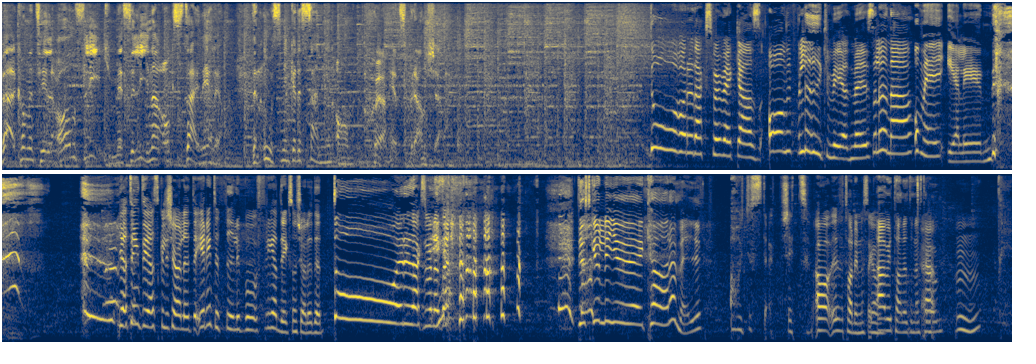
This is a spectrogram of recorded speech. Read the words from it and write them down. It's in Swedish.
Välkommen till On Fleek med Selina och Style-Elin. Den osminkade sanningen om skönhetsbranschen. Då var det dags för veckans On Fleek med mig Selina. Och mig, Elin. Jag tänkte jag skulle köra lite, är det inte Filip och Fredrik som kör lite Då är det dags för nästa... Du skulle ju köra mig. Ja oh, just det, shit. Ja vi får ta det nästa gång. Ja vi tar det till nästa Ja. gång. Mm.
